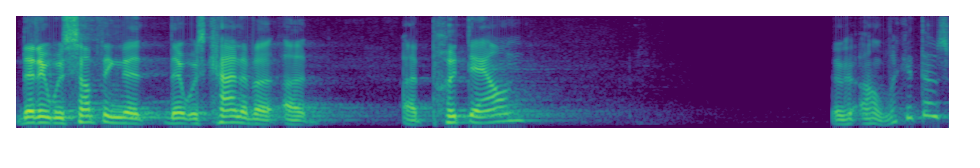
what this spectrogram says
that it was something that, that was kind of a, a, a put down. Oh, look at those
